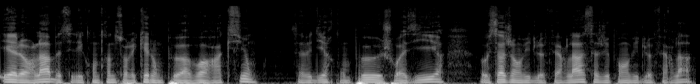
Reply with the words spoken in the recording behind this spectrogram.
Et alors là, bah, c'est des contraintes sur lesquelles on peut avoir action. Ça veut dire qu'on peut choisir, oh, ça j'ai envie de le faire là, ça j'ai pas envie de le faire là,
